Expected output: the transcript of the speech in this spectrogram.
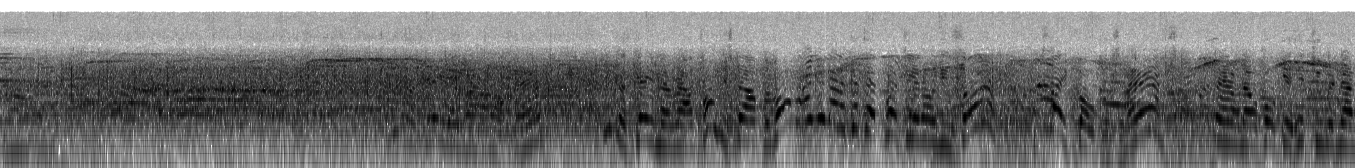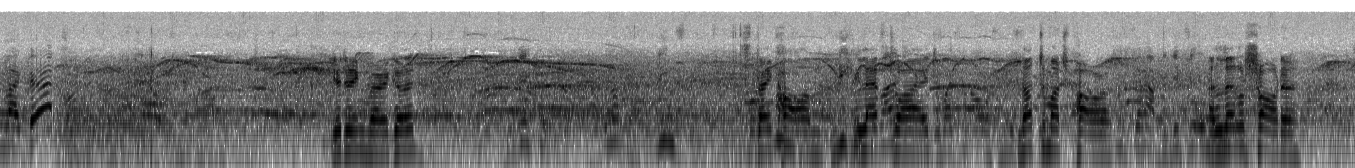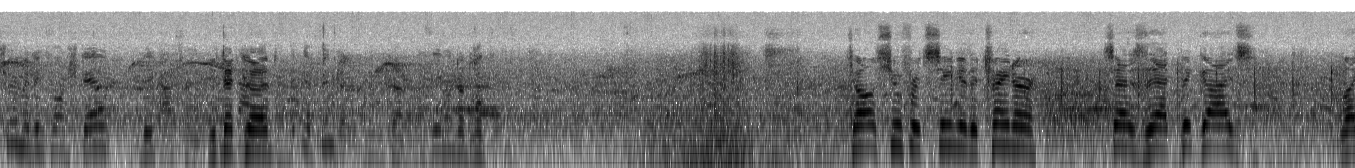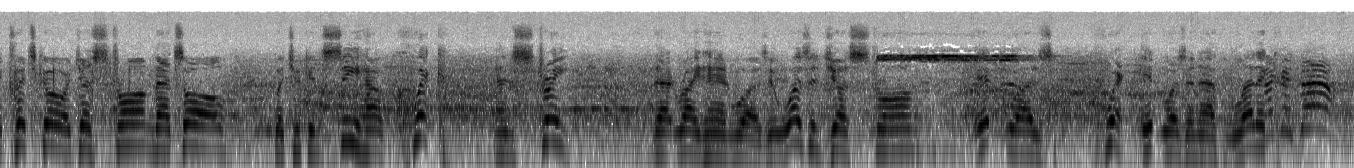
You just gave that round up, man. You just gave that round. I told you to stay off the rope. How you gotta get that punch in on you, son? Stay focused, man. Man don't never supposed to get hit you with nothing like that. You're doing very good. Stay calm. Left, right. Not too much power. A little shorter. Schön mit links vorne stellen, Weg abstellen. You did good. Charles Shufford Sr., the trainer, says that big guys like Klitschko are just strong, that's all. But you can see how quick and straight that right hand was. It wasn't just strong, it was quick. It was an athletic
